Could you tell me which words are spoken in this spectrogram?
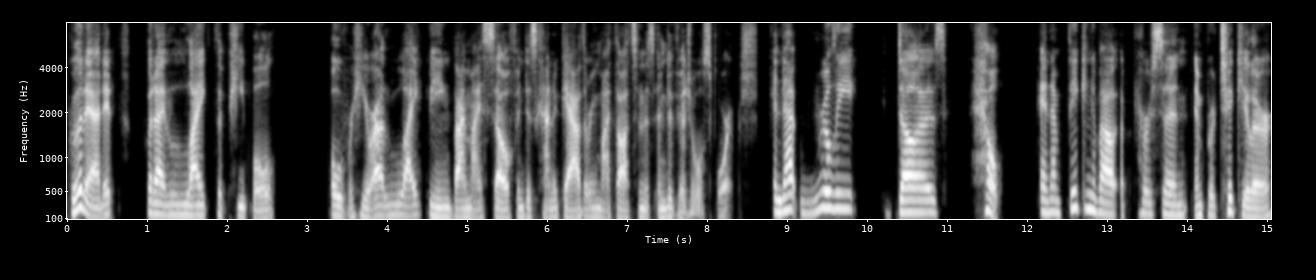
good at it, but I like the people over here. I like being by myself and just kind of gathering my thoughts in this individual sport. And that really does help. And I'm thinking about a person in particular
